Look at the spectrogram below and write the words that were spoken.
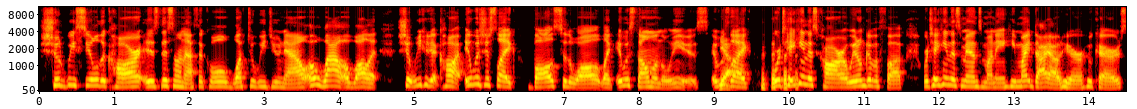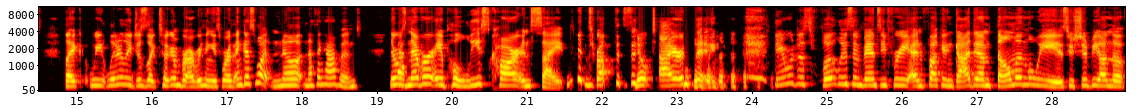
should we steal the car? Is this unethical? What do we do now? Oh wow a wallet. Shit we could get caught. It was just like balls to the wall like it was thelma and louise. It was Yeah. like we're taking this car we don't give a fuck. We're taking this man's money he might die out here who cares? Like we literally just like took him for everything he's worth and guess what? No nothing happened there was never a police car in sight throughout this Nope. entire thing they were just footloose and fancy free and fucking goddamn Thelma and Louise, who should be on the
